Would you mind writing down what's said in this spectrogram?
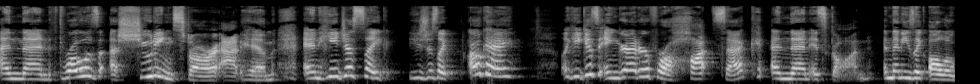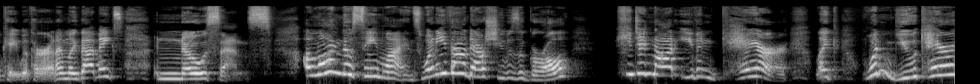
and then throws a shooting star at him. And he just like, he's just like, okay. Like he gets angry at her for a hot sec and then it's gone. And then he's like all okay with her. And I'm like, that makes no sense. Along those same lines, when he found out she was a girl, he did not even care. Like, wouldn't you care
